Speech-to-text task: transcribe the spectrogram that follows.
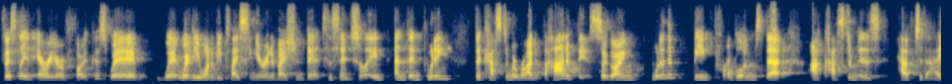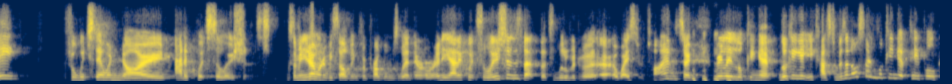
firstly an area of focus where, where where do you want to be placing your innovation bets essentially and then putting the customer right at the heart of this so going what are the big problems that our customers have today for which there were no adequate solutions. So, I mean, you don't want to be solving for problems where there are already adequate solutions. That that's a little bit of a, a waste of time. So, really looking at looking at your customers and also looking at people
